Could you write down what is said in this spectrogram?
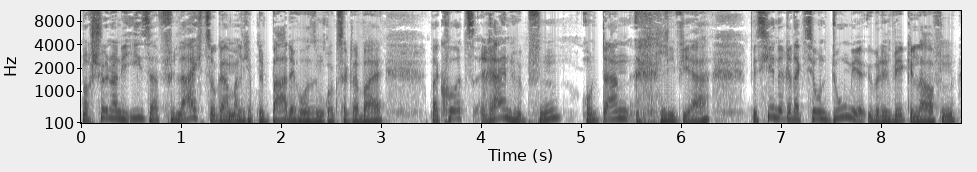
noch schön an die Isar, vielleicht sogar mal, ich habe eine Badehose im Rucksack dabei, mal kurz reinhüpfen und dann, Livia, bis hier in der Redaktion du mir über den Weg gelaufen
